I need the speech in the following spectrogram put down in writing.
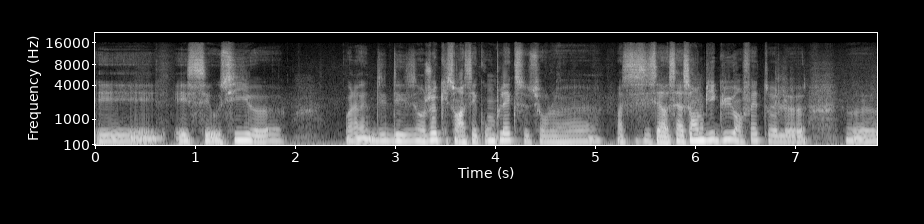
et c'est aussi voilà, des, enjeux qui sont assez complexes sur le. c'est assez ambigu en fait, le, euh,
